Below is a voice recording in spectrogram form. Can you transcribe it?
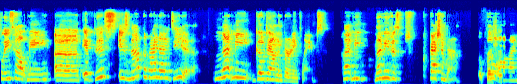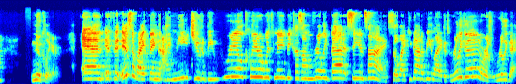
please help me. Um, if this is not the right idea let me go down in burning flames. Let me let me just crash and burn. No Full on nuclear. And if it is the right thing, I need you to be real clear with me because I'm really bad at seeing signs. So like you got to be like, it's really good or it's really bad.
